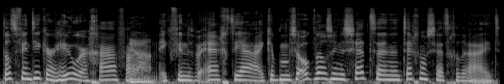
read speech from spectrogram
dat vind ik er heel erg gaaf aan. Ik vind het echt, ja, ik heb hem ook wel eens in een set, een techno set gedraaid.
